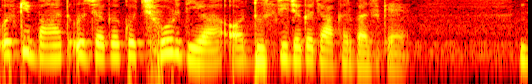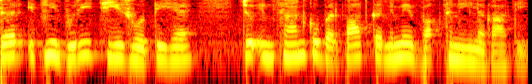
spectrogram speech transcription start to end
उसके बाद उस जगह को छोड़ दिया और दूसरी जगह जाकर बस गए। डर इतनी बुरी चीज़ होती है जो इंसान को बर्बाद करने में वक्त नहीं लगाती।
